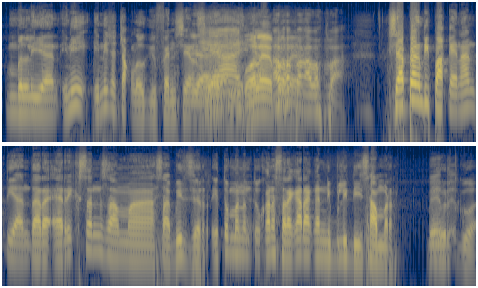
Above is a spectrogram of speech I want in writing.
pembelian ini ini cocok logi fans Chelsea. Iya, Ya, boleh, apa boleh. apa apa apa. Siapa yang dipakai nanti antara Erikson sama Sabitzer itu menentukan striker akan dibeli di summer Be- menurut gua.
